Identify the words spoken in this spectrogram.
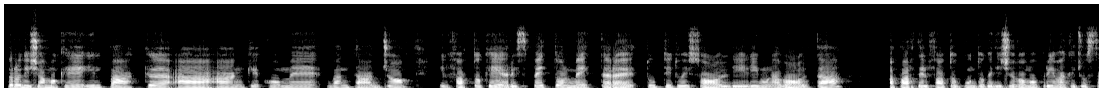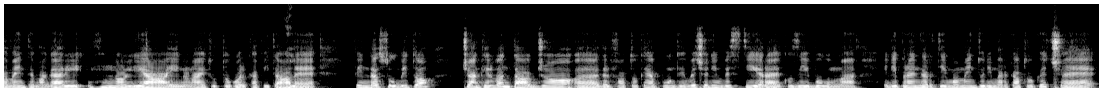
però diciamo che il PAC ha anche come vantaggio il fatto che rispetto al mettere tutti i tuoi soldi lì in una volta, a parte il fatto appunto che dicevamo prima che giustamente magari non li hai, non hai tutto quel capitale fin da subito, c'è anche il vantaggio eh, del fatto che appunto invece di investire così boom e di prenderti il momento di mercato che c'è,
